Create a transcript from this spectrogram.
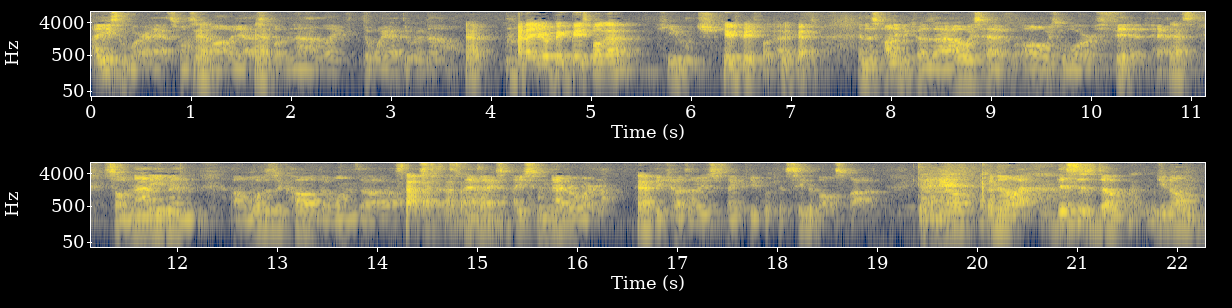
I used to wear hats once in Yeah. a while, yes, Yeah. but not like the way I do it now. Yeah. And now you're a big baseball guy. Huge. Huge baseball guy. Okay. And it's funny because I always have always wore fitted hats. Yeah. So not even um, what is it called? The ones uh, Snapbacks, snapbacks. snapbacks. I used to never wear them Yeah. because I used to think people could see the bald spot. You know, you know, I, this is the you know,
